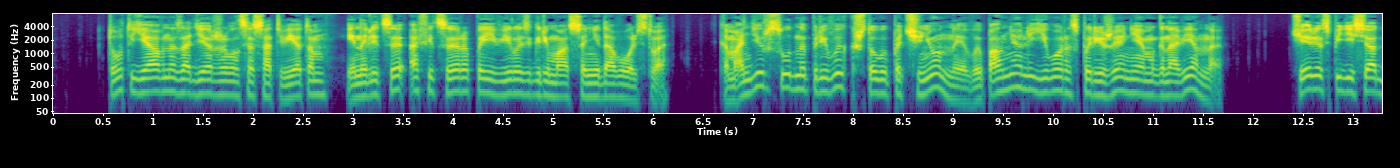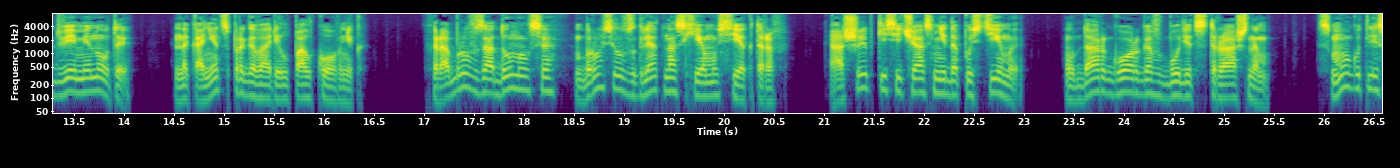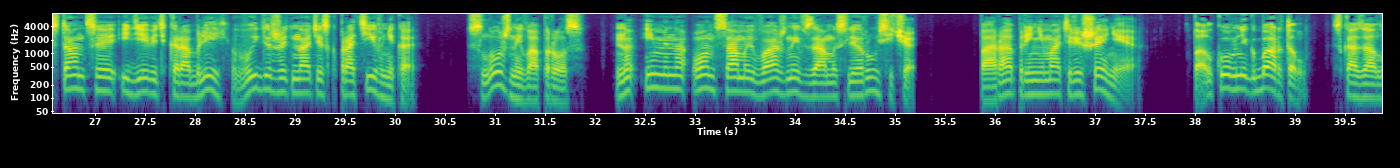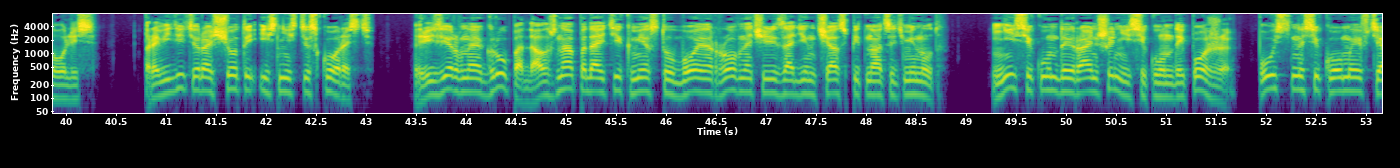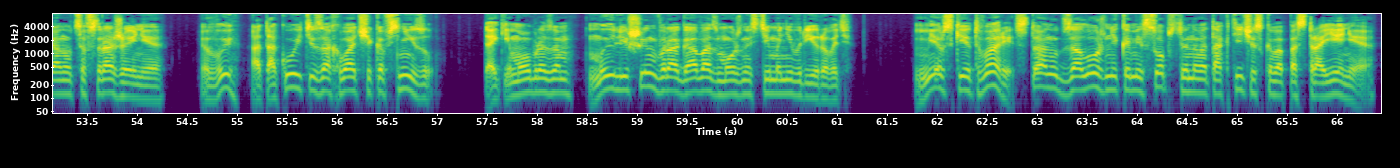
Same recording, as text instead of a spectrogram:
Тот явно задерживался с ответом, и на лице офицера появилась гримаса недовольства. Командир судна привык, чтобы подчиненные выполняли его распоряжения мгновенно. «Через 52 минуты», — наконец проговорил полковник. Храбров задумался, бросил взгляд на схему секторов. Ошибки сейчас недопустимы. Удар горгов будет страшным. Смогут ли станция и девять кораблей выдержать натиск противника? Сложный вопрос, но именно он самый важный в замысле Русича. Пора принимать решение. «Полковник Бартл», — сказал Олесь, — «проведите расчеты и снизьте скорость. Резервная группа должна подойти к месту боя ровно через 1 час 15 минут. Ни секундой раньше, ни секундой позже. Пусть насекомые втянутся в сражение. Вы атакуете захватчиков снизу. Таким образом, мы лишим врага возможности маневрировать. Мерзкие твари станут заложниками собственного тактического построения.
